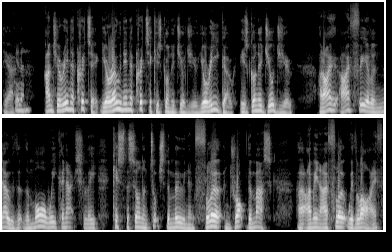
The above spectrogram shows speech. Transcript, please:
Yeah. You know. And your inner critic, your own inner critic is going to judge you. Your ego is going to judge you. And I, I feel and know that the more we can actually kiss the sun and touch the moon and flirt and drop the mask, uh, I mean, I flirt with life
